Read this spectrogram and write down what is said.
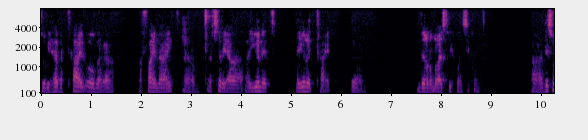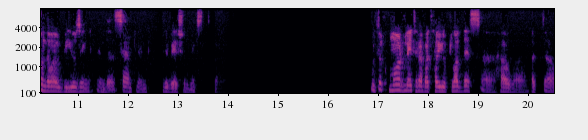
So we have a tile over a, a finite, um, sorry, a, a, unit, a unit tile. So the normalized frequency content. Uh, this one, the one we'll be using in the sampling derivation next. Uh, we'll talk more later about how you plot this, uh, how, uh, but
